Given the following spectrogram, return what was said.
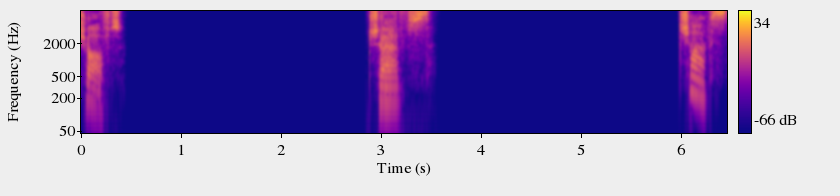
Chuffs. Chuffs. Chuffs.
